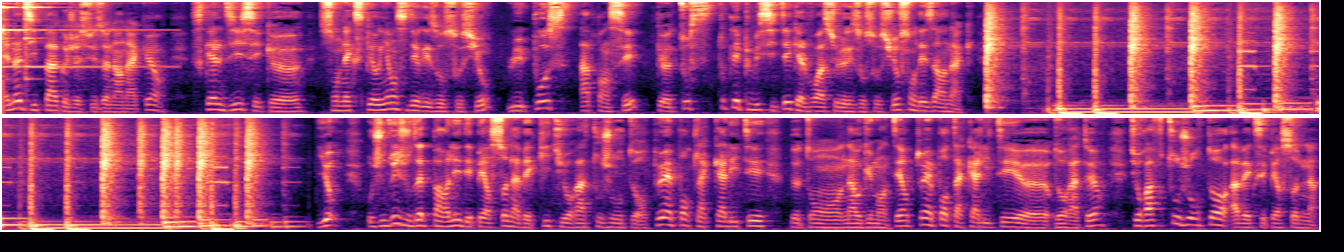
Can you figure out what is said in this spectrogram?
Elle ne dit pas que je suis un arnaqueur. Ce qu'elle dit, c'est que son expérience des réseaux sociaux lui pousse à penser que toutes les publicités qu'elle voit sur les réseaux sociaux sont des arnaques. Aujourd'hui, je voudrais te parler des personnes avec qui tu auras toujours tort. Peu importe la qualité de ton argumentaire, peu importe ta qualité euh, d'orateur, tu auras toujours tort avec ces personnes-là.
